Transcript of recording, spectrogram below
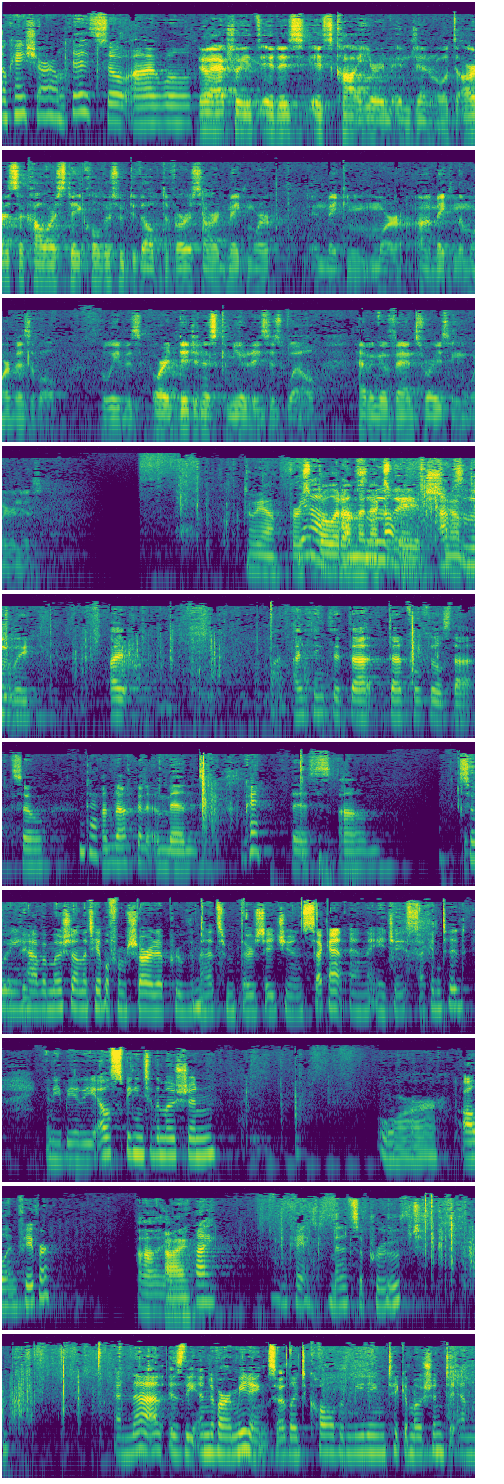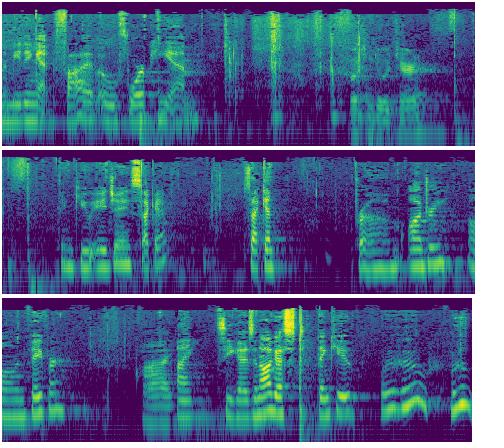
okay, sure. okay, so I will, No, actually, it, it is, it's caught here in, in general. It's artists of color, stakeholders who develop diverse art, make more, and making more, uh, making them more visible. I believe is, or indigenous communities as well, having events, raising awareness. Oh, yeah, first Yeah, bullet on the next absolutely, page. Yep. Absolutely. I, I think that that, that fulfills that, so Okay. I'm not going to amend okay. this. um, So 'cause I we think- have a motion on the table from Shara to approve the minutes from Thursday, June 2nd, and AJ seconded. Anybody else speaking to the motion? Or all in favor? Aye. Aye. Hi. Okay, minutes approved. And that is the end of our meeting. So I'd like to call the meeting, take a motion to end the meeting at 5:04 PM. Motion to adjourn? Thank you, AJ. Second Second. from Audrey. All in favor? Aye. Aye. See you guys in August. Thank you. Woo-hoo. Woohoo.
